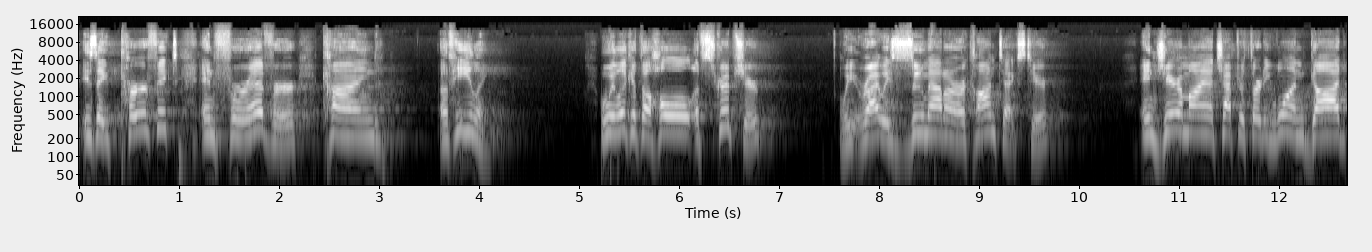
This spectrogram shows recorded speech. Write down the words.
is a perfect and forever kind of healing. When we look at the whole of Scripture, we, right, we zoom out on our context here. In Jeremiah chapter 31, God,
